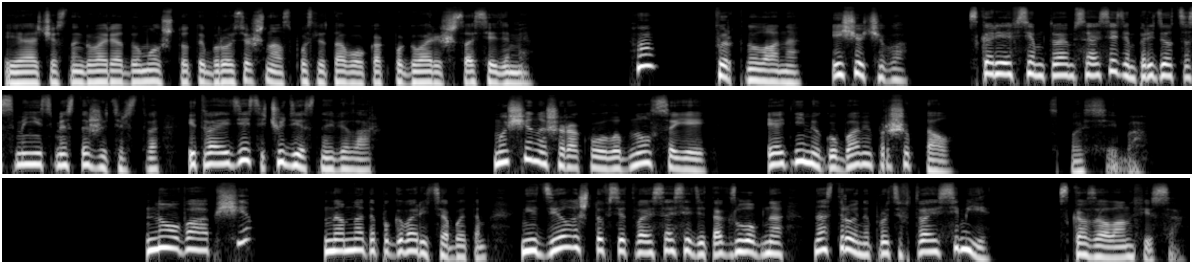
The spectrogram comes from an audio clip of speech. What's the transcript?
Я, честно говоря, думал, что ты бросишь нас после того, как поговоришь с соседями». «Хм», — фыркнула она, — «еще чего. Скорее всем твоим соседям придется сменить место жительства, и твои дети — чудесный Вилар». Мужчина широко улыбнулся ей и одними губами прошептал «Спасибо». Но вообще, нам надо поговорить об этом. Не дело, что все твои соседи так злобно настроены против твоей семьи», — сказала Анфиса.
